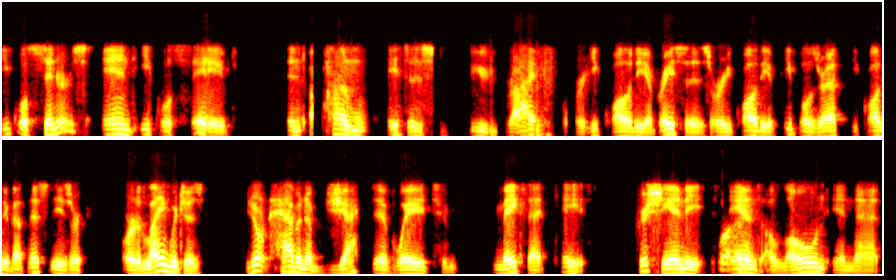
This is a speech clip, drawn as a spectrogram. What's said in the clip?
equal sinners and equal saved, then upon what cases do you drive for equality of races or equality of peoples or equality of ethnicities or or languages? You don't have an objective way to make that case. Christianity uh stands alone in that.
